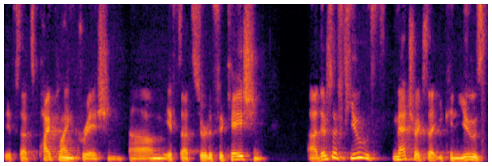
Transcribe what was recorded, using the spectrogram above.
If that's pipeline creation, um, if that's certification, uh, there's a few metrics that you can use.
